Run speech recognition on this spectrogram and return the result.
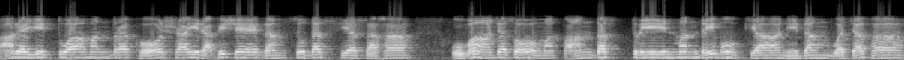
कारयित्वा मन्त्रकोशैरभिषेकं सुदस्य सह उवाच सोमकान्तस्त्रीन्मन्त्रिमुख्यानिदं वचः।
